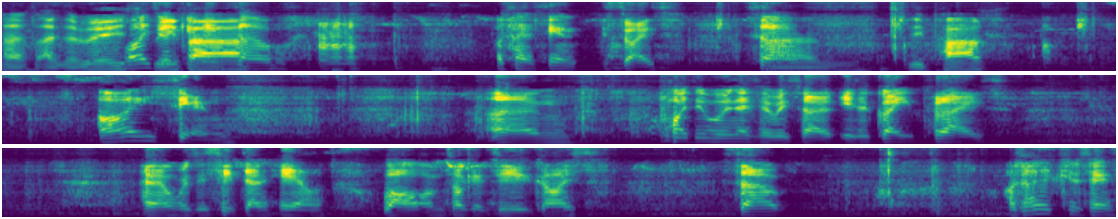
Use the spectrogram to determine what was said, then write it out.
Uh, at the woods, why do you river, get so? Ah, I can't think straight. So um, the park. I think um, Polywood Nature Reserve is a great place. And I'm going to sit down here while I'm talking to you guys. So, I got to consent.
